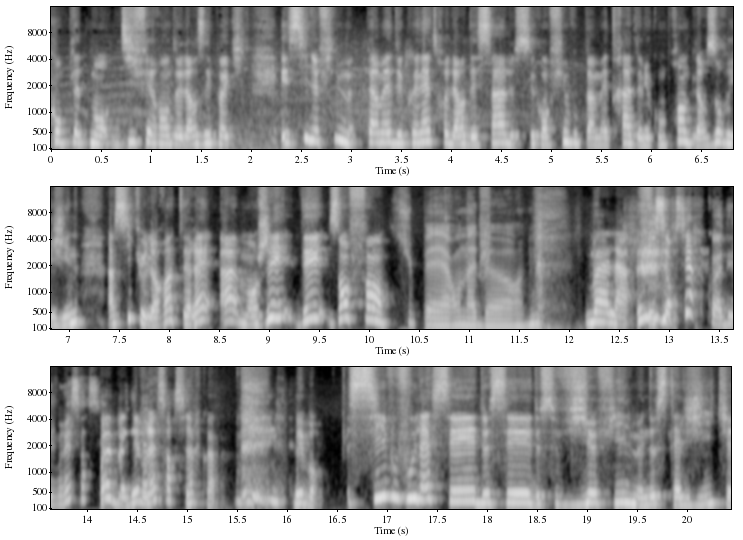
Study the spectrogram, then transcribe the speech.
complètement différent de leurs époques. Et si le film permet de connaître leur dessin, le second film vous permettra de mieux comprendre leurs origines ainsi que leur intérêt à manger des enfants. Super, on adore. Voilà. Des sorcières, quoi, des vraies sorcières. Ouais, bah, des vraies sorcières, quoi. Mais bon. Si vous vous lassez de, ces, de ce vieux film nostalgique,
